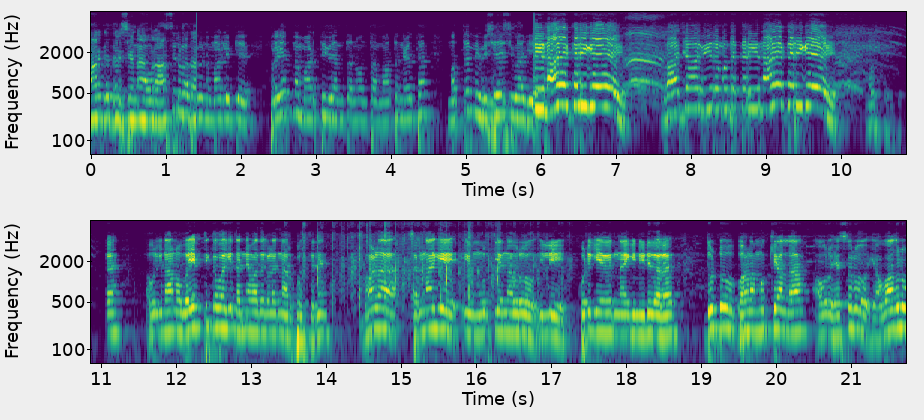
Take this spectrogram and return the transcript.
ಮಾರ್ಗದರ್ಶನ ಅವರ ಆಶೀರ್ವಾದಗಳನ್ನು ಮಾಡಲಿಕ್ಕೆ ಪ್ರಯತ್ನ ಮಾಡ್ತೀವಿ ಅಂತ ಅನ್ನುವಂತ ಮಾತನ್ನು ಹೇಳ್ತಾ ಮತ್ತೊಮ್ಮೆ ವಿಶೇಷವಾಗಿ ನಾಯಕರಿಗೆ ರಾಜ ವೀರಮದಕರಿ ನಾಯಕರಿಗೆ. ಅವರಿಗೆ ಅವ್ರಿಗೆ ನಾನು ವೈಯಕ್ತಿಕವಾಗಿ ಧನ್ಯವಾದಗಳನ್ನು ಅರ್ಪಿಸ್ತೇನೆ. ಬಹಳ ಚೆನ್ನಾಗಿ ಈ ಮೂರ್ತಿಯನ್ನು ಅವರು ಇಲ್ಲಿ ಕೊಡುಗೆಯನ್ನಾಗಿ ನೀಡಿದ್ದಾರೆ. ದುಡ್ಡು ಬಹಳ ಮುಖ್ಯ ಅಲ್ಲ. ಅವರ ಹೆಸರು ಯಾವಾಗಲೂ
